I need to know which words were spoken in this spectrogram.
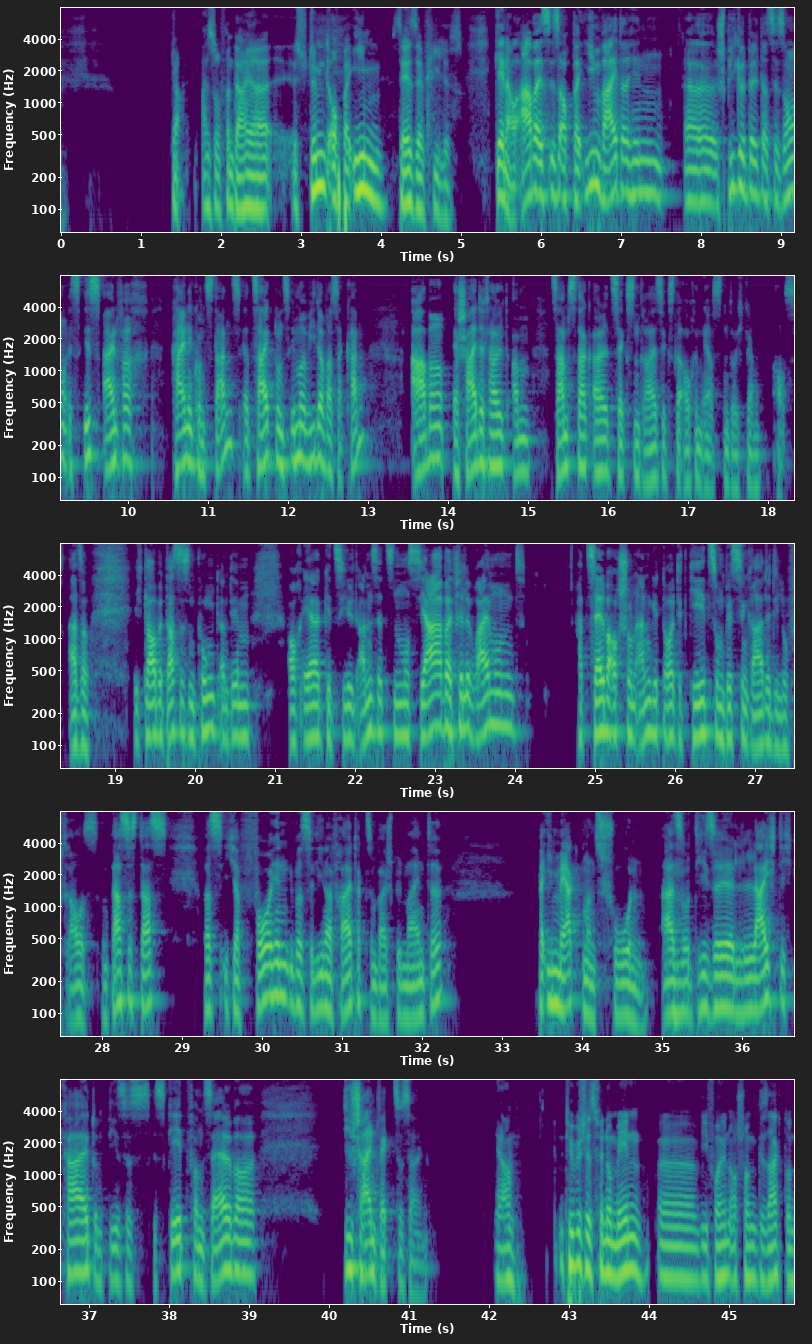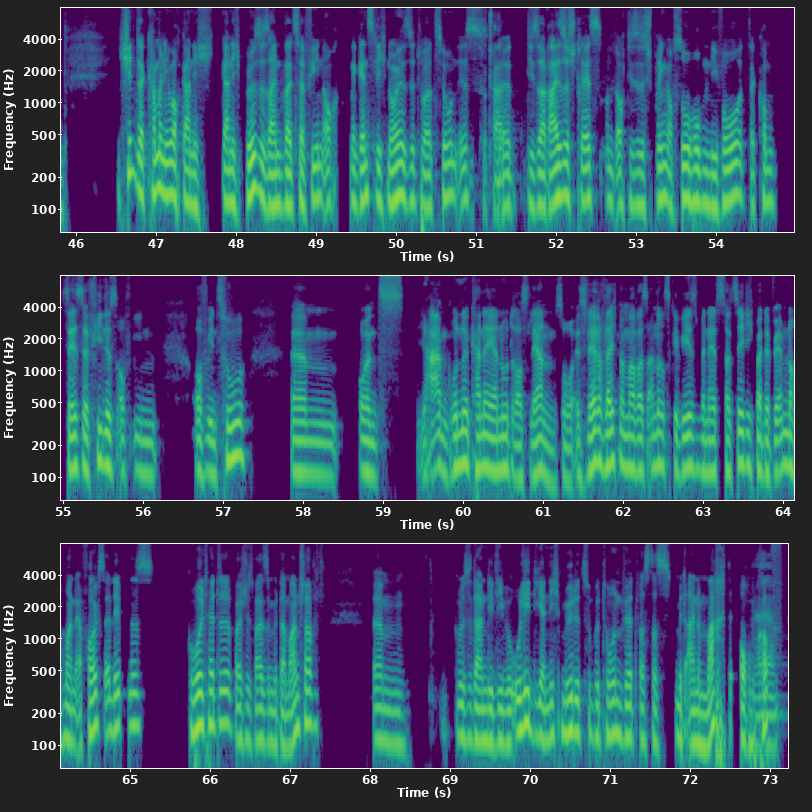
Ja, also von daher, es stimmt auch bei ihm sehr, sehr vieles. Genau, aber es ist auch bei ihm weiterhin äh, Spiegelbild der Saison. Es ist einfach keine Konstanz. Er zeigt uns immer wieder, was er kann aber er scheidet halt am Samstag als 36. auch im ersten Durchgang aus. Also ich glaube, das ist ein Punkt, an dem auch er gezielt ansetzen muss. Ja, bei Philipp Raimund hat selber auch schon angedeutet, geht so ein bisschen gerade die Luft raus. Und das ist das, was ich ja vorhin über Selina Freitag zum Beispiel meinte. Bei ihm merkt man es schon. Also mhm. diese Leichtigkeit und dieses, es geht von selber, die scheint weg zu sein. Ja, typisches Phänomen, äh, wie vorhin auch schon gesagt. Und ich finde, da kann man ihm auch gar nicht, gar nicht böse sein, weil es ja für ihn auch eine gänzlich neue Situation ist. Total. Äh, dieser Reisestress und auch dieses Springen auf so hohem Niveau, da kommt sehr, sehr vieles auf ihn, auf ihn zu. Ähm, und ja, im Grunde kann er ja nur daraus lernen. So, es wäre vielleicht noch mal was anderes gewesen, wenn er jetzt tatsächlich bei der WM noch mal ein Erfolgserlebnis geholt hätte, beispielsweise mit der Mannschaft. Ähm, Grüße dann die liebe Uli, die ja nicht müde zu betonen wird, was das mit einem macht, auch im ja, Kopf.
